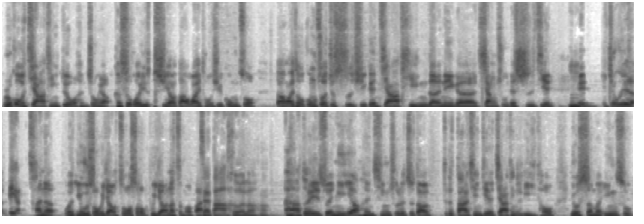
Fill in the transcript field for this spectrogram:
如果我家庭对我很重要，可是我又需要到外头去工作。到外头工作就失去跟家庭的那个相处的时间，哎、你就会觉得哎呀惨了，我右手要左手不要，那怎么办？在拔河了哈。啊，对，所以你要很清楚的知道这个大前提的家庭里头有什么因素。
